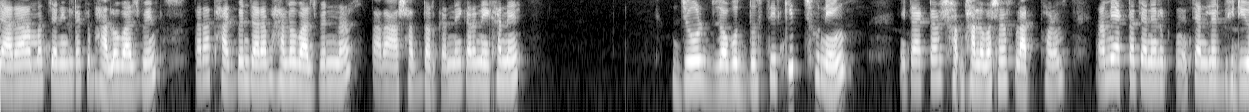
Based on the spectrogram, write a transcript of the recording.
যারা আমার চ্যানেলটাকে ভালোবাসবেন, তারা থাকবেন, যারা ভালোবাসবেন না, তারা আসার দরকার নেই। কারণ এখানে জোর, জবরদস্তির কিচ্ছু নেই। এটা একটা ভালোবাসার প্ল্যাটফর্ম আমি একটা চ্যানেল চ্যানেলের ভিডিও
